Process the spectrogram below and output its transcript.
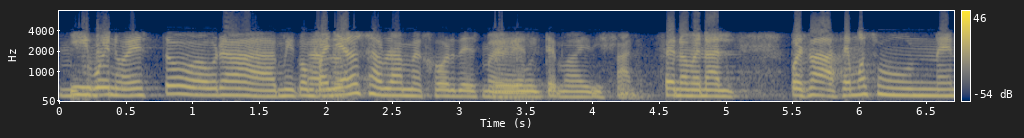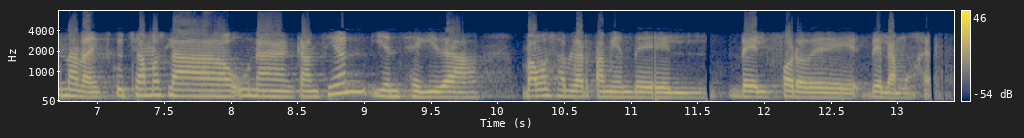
Y bueno, esto ahora mi compañero se habla mejor de este última edición. Fenomenal. Pues nada, hacemos un nada, escuchamos la, una canción y enseguida vamos a hablar también del, del foro de, de la mujer.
